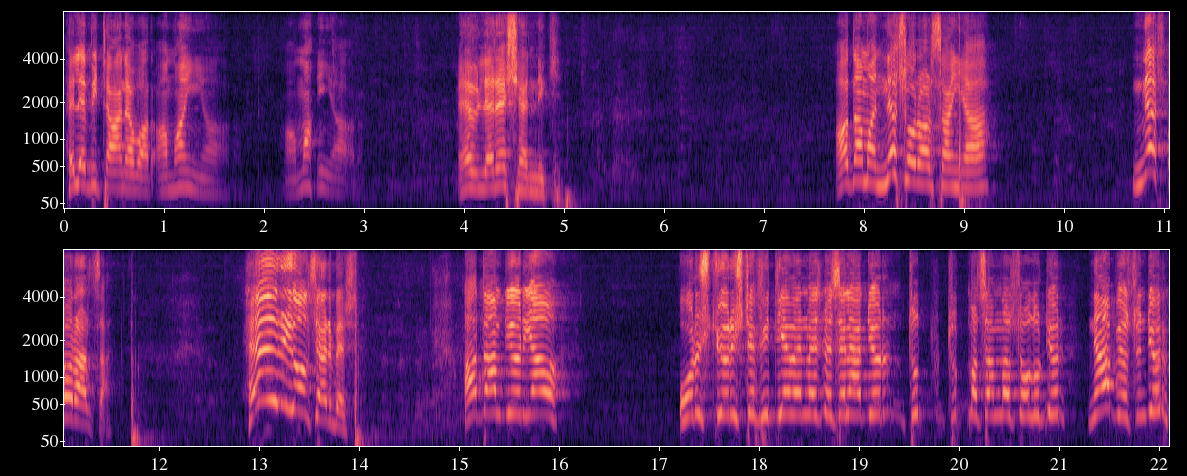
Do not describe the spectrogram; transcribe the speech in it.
Hele bir tane var. Aman ya Aman ya Evlere şenlik. Adama ne sorarsan ya. Ne sorarsan. Her yol serbest. Adam diyor ya oruç diyor işte fidye vermez mesela diyor tut, tutmasam nasıl olur diyor. Ne yapıyorsun diyor.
